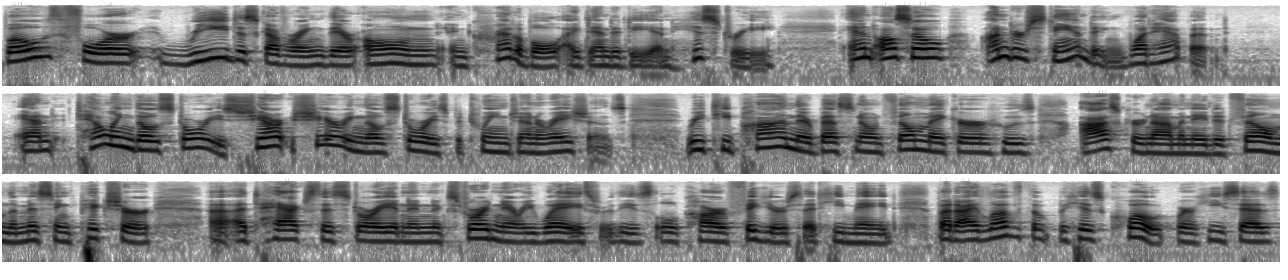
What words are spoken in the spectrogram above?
both for rediscovering their own incredible identity and history, and also understanding what happened and telling those stories, share, sharing those stories between generations. Rithy Panh, their best known filmmaker, whose Oscar nominated film, The Missing Picture, uh, attacks this story in an extraordinary way through these little carved figures that he made. But I love the, his quote where he says,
